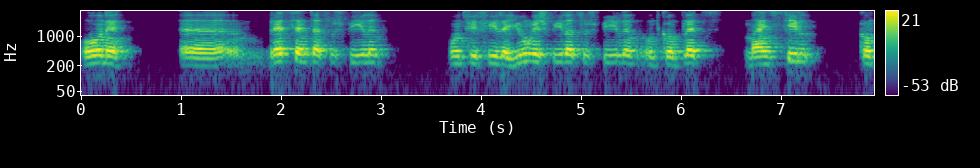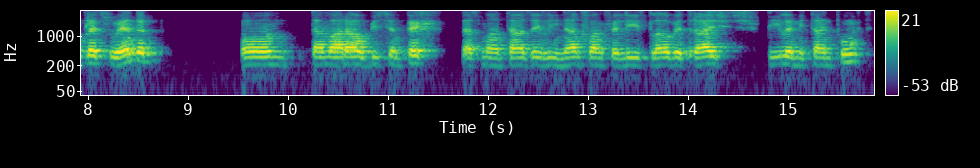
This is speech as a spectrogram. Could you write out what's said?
ohne äh, Brettcenter zu spielen und für viele junge Spieler zu spielen und komplett mein Stil komplett zu ändern. Und dann war auch ein bisschen Pech, dass man tatsächlich in Anfang verliert, glaube drei Spiele mit einem Punkt.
